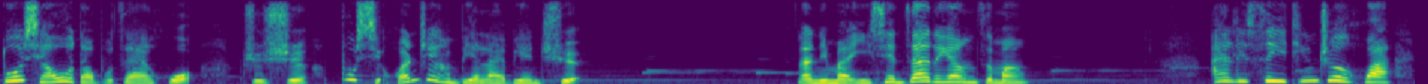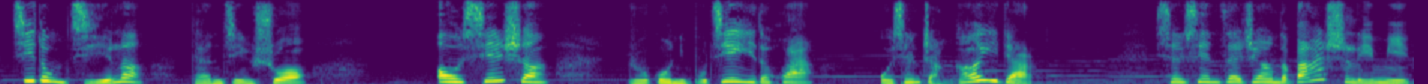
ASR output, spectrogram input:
多小我倒不在乎，只是不喜欢这样变来变去。”“那你满意现在的样子吗？”爱丽丝一听这话，激动极了，赶紧说：“哦，先生，如果你不介意的话，我想长高一点儿。”像现在这样的八十厘米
